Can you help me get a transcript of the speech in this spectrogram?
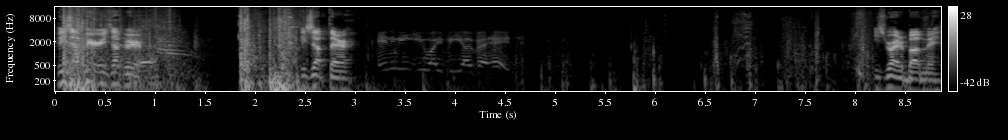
He's up here, he's up here. He's up there. He's right above me.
